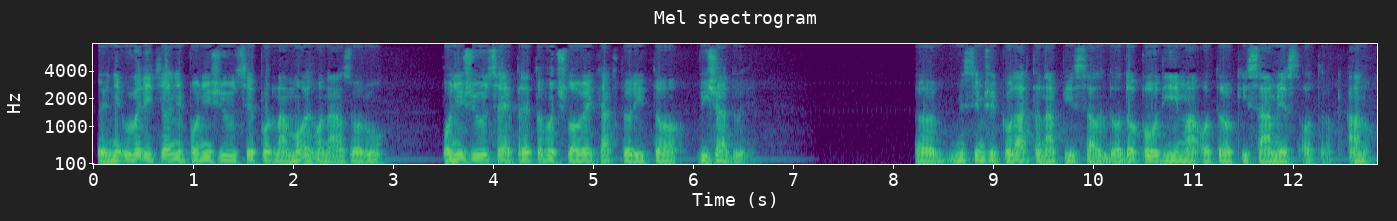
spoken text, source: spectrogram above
To je neuveriteľne ponižujúce podľa môjho názoru, ponižujúce aj pre toho človeka, ktorý to vyžaduje. E, myslím, že Kolár to napísal, kto do má otroky, sám je otrok. Áno.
